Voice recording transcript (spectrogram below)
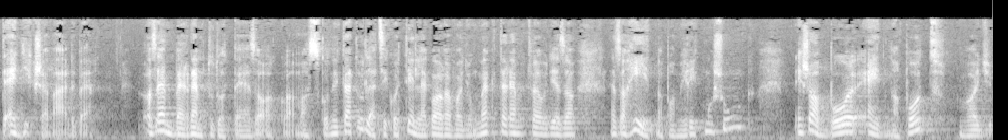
de egyik se vált be az ember nem tudott ehhez alkalmazkodni. Tehát úgy látszik, hogy tényleg arra vagyunk megteremtve, hogy ez a, ez a hét nap a mi ritmusunk, és abból egy napot, vagy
